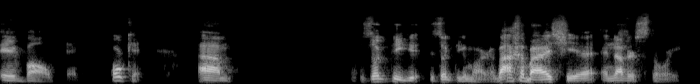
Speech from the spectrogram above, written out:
involved in okay. Um another story.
